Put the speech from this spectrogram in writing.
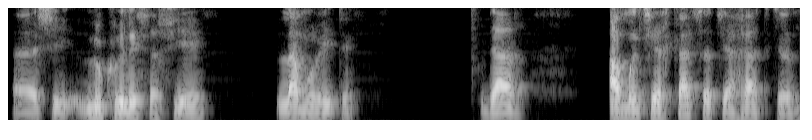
uh, și lucrurile să fie lamurite. Dar am încercat să-ți arăt că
